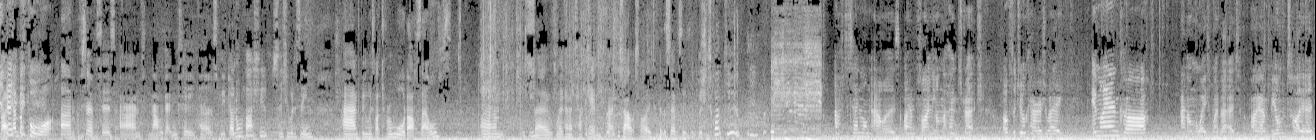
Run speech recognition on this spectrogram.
Right, number four um, of services, and now we're getting tea because we've done all of our shoots, as you would have seen, and we always like to reward ourselves. Um, so we're going to tuck in. We're actually sat outside at the services, which is quite cute. After 10 long hours, I am finally on the home stretch off the dual carriageway in my own car and on the way to my bed. I am beyond tired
